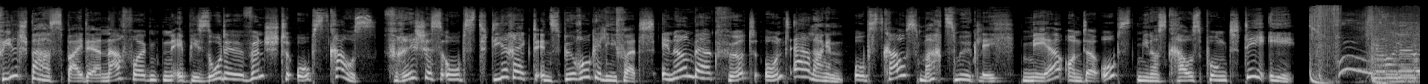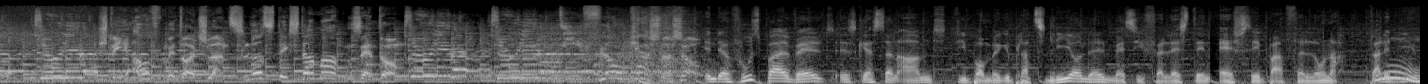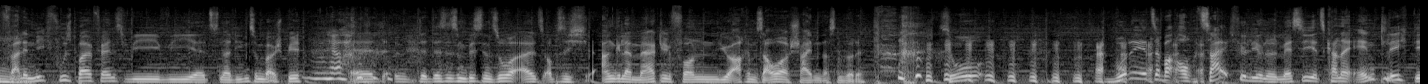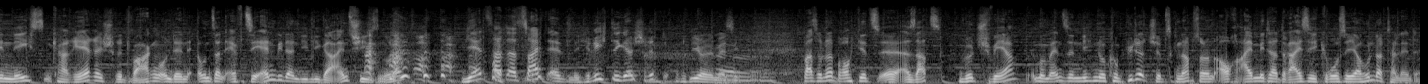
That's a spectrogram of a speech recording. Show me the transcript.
Viel Spaß bei der nachfolgenden Episode wünscht Obst Kraus. Frisches Obst direkt ins Büro geliefert in Nürnberg, Fürth und Erlangen. Obst Kraus macht's möglich. Mehr unter obst-kraus.de. Steh auf mit Deutschlands lustigster Morgensendung. Die Flo Kerschner Show. In der Fußballwelt ist gestern Abend die Bombe geplatzt. Lionel Messi verlässt den FC Barcelona. Für alle, die, für alle Nicht-Fußballfans, wie, wie jetzt Nadine zum Beispiel, äh, d- d- das ist ein bisschen so, als ob sich Angela Merkel von Joachim Sauer scheiden lassen würde. So wurde jetzt aber auch Zeit für Lionel Messi. Jetzt kann er endlich den nächsten Karriereschritt wagen und den, unseren FCN wieder in die Liga 1 schießen, oder? Jetzt hat er Zeit endlich. Richtiger Schritt, Lionel Messi. Barcelona braucht jetzt äh, Ersatz. Wird schwer. Im Moment sind nicht nur Computerchips knapp, sondern auch 1,30 Meter große Jahrhunderttalente.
